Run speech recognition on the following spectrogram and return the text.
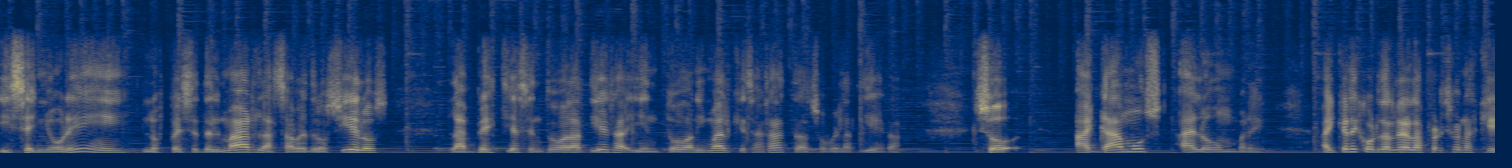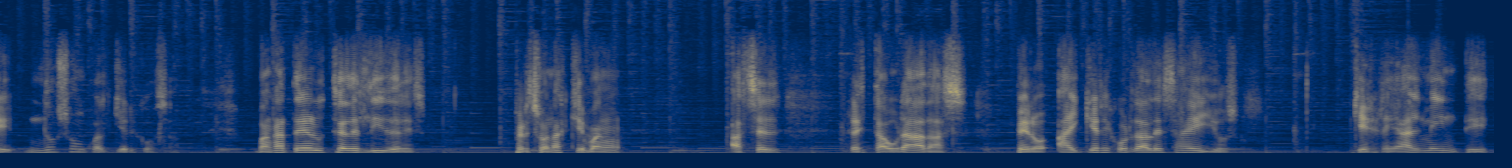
y señoree los peces del mar, las aves de los cielos, las bestias en toda la tierra y en todo animal que se arrastra sobre la tierra. So, hagamos al hombre. Hay que recordarle a las personas que no son cualquier cosa. Van a tener ustedes líderes, personas que van a ser restauradas, pero hay que recordarles a ellos que realmente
